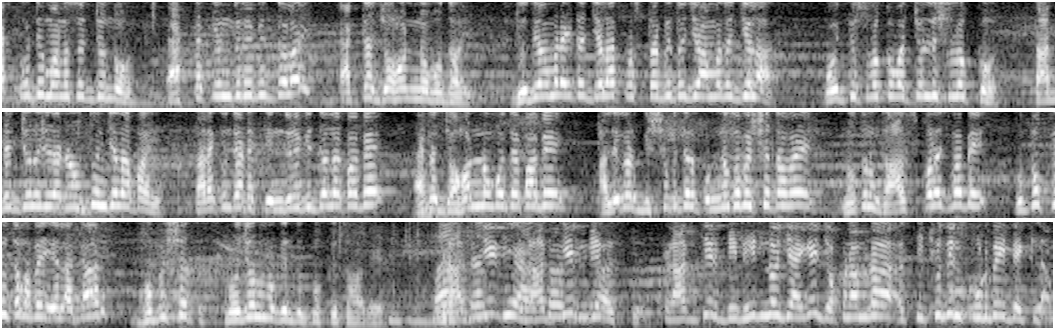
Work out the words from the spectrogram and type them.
এক কোটি মানুষের জন্য একটা কেন্দ্রীয় বিদ্যালয়, একটা জহর নবোদয়। যদি আমরা এটা জেলা প্রস্তাবিত যে আমাদের জেলা, পঁয়ত্রিশ লক্ষ বা চল্লিশ লক্ষ তাদের জন্য যদি একটা নতুন জেলা পায় তারা কিন্তু একটা কেন্দ্রীয় বিদ্যালয় পাবে একটা জহর পাবে আলিগড় বিশ্ববিদ্যালয় পূর্ণ ভবিষ্যৎ হবে নতুন গার্লস কলেজ পাবে উপকৃত হবে এলাকার ভবিষ্যৎ প্রজন্ম কিন্তু উপকৃত হবে। রাজ্যের বিভিন্ন জায়গায় যখন আমরা কিছুদিন পূর্বেই দেখলাম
